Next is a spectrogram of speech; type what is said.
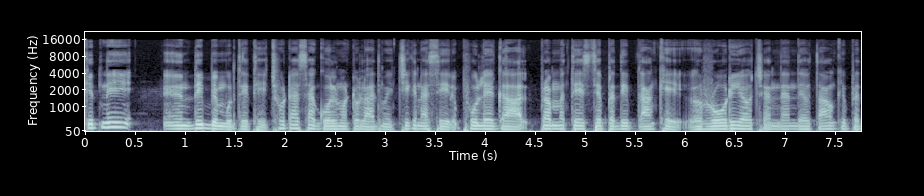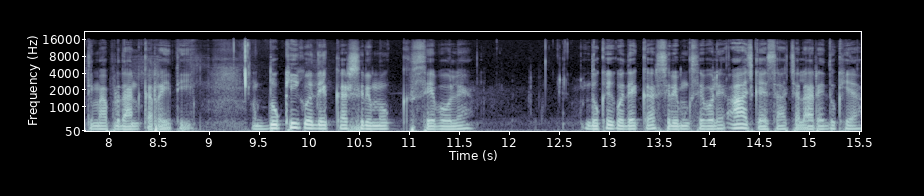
कितनी दिव्य मूर्ति थी। छोटा सा गोल मटोल आदमी, चिकना सिर, फूले गाल ब्रह्म तेज से प्रदीप्त आँखें, रोरी और चंदन देवताओं की प्रतिमा प्रदान कर रही थी। दुखी को देखकर श्रीमुख से बोले, दुखी को देखकर श्रीमुख से बोले, आज कैसा चला रहे दुखिया?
